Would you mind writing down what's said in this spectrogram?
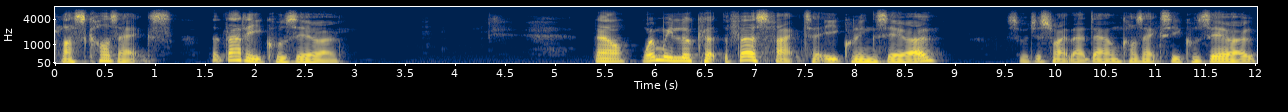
plus cos x, that that equals 0. Now, when we look at the first factor equaling 0, so we'll just write that down, cos x equals 0,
